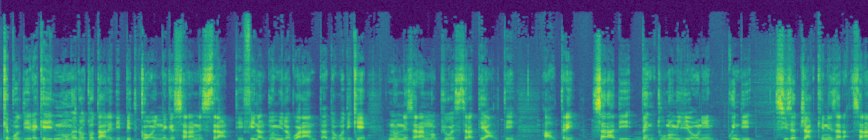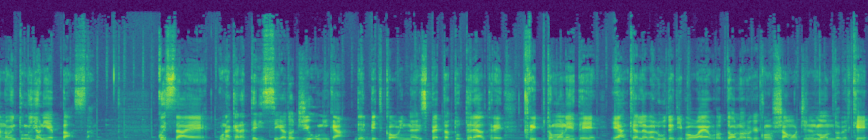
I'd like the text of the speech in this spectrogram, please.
che vuol dire che il numero totale di bitcoin che saranno estratti fino al 2040, dopodiché non ne saranno più estratti alti, altri, sarà di 21 milioni. Quindi si sa già che ne sarà, saranno 21 milioni e basta. Questa è una caratteristica ad oggi unica del Bitcoin rispetto a tutte le altre criptomonete e anche alle valute tipo euro, dollaro che conosciamo oggi nel mondo, perché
